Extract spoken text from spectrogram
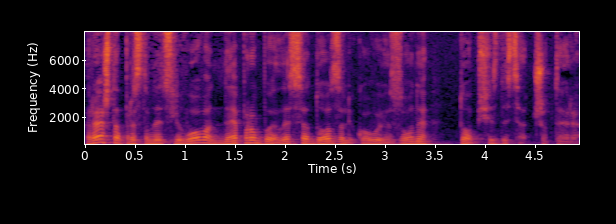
Решта представниць Львова не пробилися до залікової зони топ-64.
